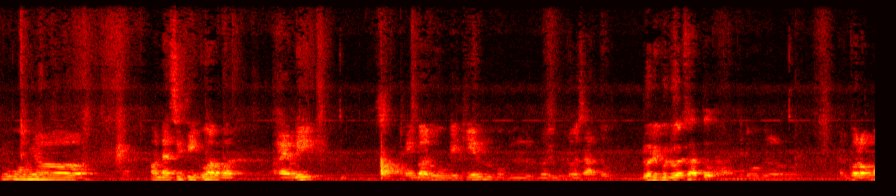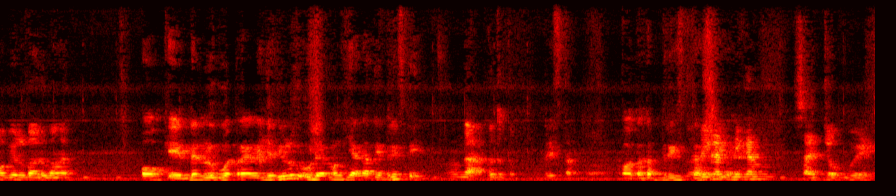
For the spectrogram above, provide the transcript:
Ini mobil Honda City gua buat rally. Ini baru bikin mobil 2021. 2021. Nah, jadi mobil tergolong mobil baru banget. Oke, dan lu buat rally. Jadi lu udah mengkhianati drifting? Enggak, aku tetap drifter. Oh, tetap drifter. Tapi kan ini kan side job gue.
